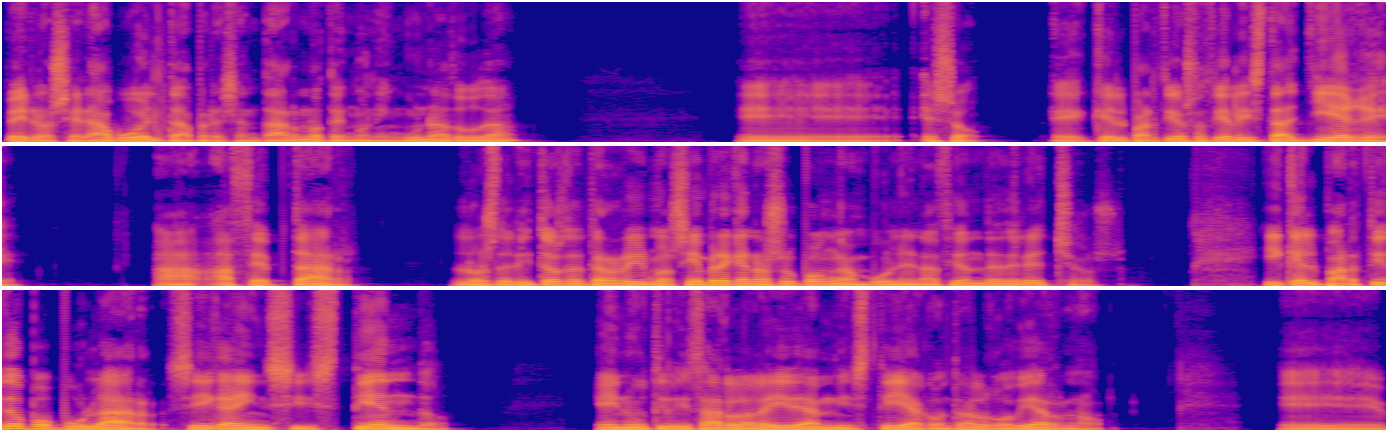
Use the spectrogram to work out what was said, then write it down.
pero será vuelta a presentar, no tengo ninguna duda. Eh, eso, eh, que el Partido Socialista llegue a aceptar los delitos de terrorismo siempre que no supongan vulneración de derechos y que el Partido Popular siga insistiendo en utilizar la ley de amnistía contra el gobierno eh,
